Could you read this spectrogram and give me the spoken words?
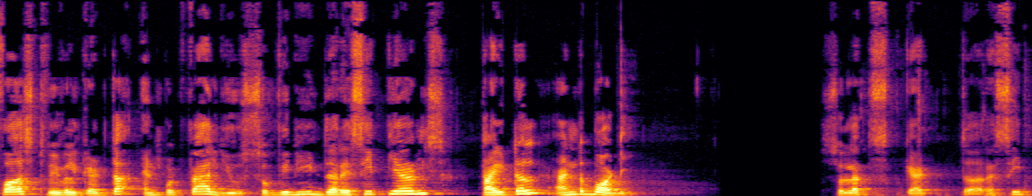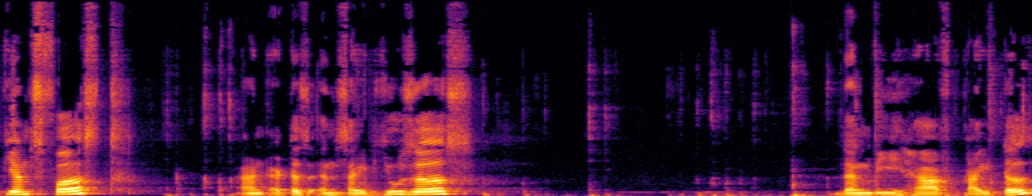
first we will get the input values. So we need the recipient's title and the body. So let's get the recipients first. And it is inside users then we have title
